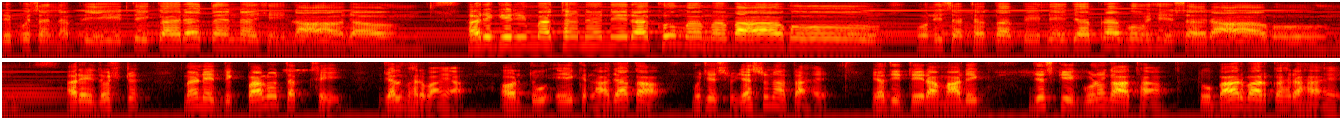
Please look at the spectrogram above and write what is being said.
रिपुसन प्रीति करत नहीं लाजा। हर गिरि मथन निरखु मम बाहु उनिसठ कपि निज प्रभु ही सराहु। अरे दुष्ट, मैंने दिक्पालों तक से जल भरवाया और तू एक राजा का मुझे सुजह सुनाता है। यदि तेरा मालिक जिसकी गुणगा था तू बार बार कह रहा है,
